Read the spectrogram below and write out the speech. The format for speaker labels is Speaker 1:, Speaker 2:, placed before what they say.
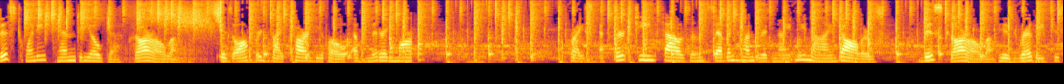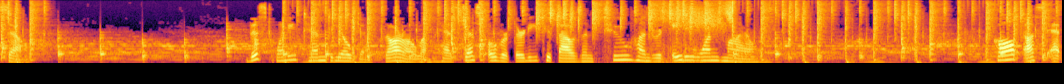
Speaker 1: This 2010 Toyota Corolla is offered by Car Depot of Miramar. Price at $13,799. This Corolla is ready to sell. This 2010 Toyota Corolla has just over 32,281 miles. Call us at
